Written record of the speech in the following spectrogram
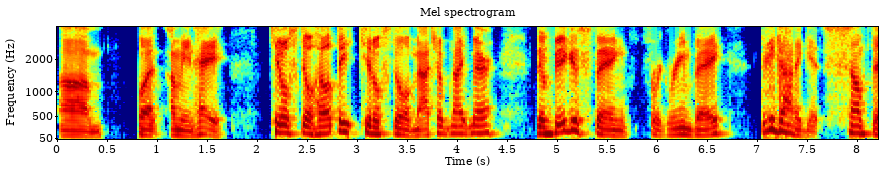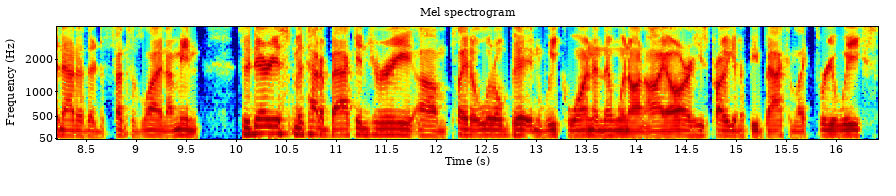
Um, but I mean, hey, Kittle's still healthy. Kittle's still a matchup nightmare. The biggest thing for Green Bay they got to get something out of their defensive line. I mean, Za'Darius Smith had a back injury, um, played a little bit in week one, and then went on IR. He's probably going to be back in like three weeks.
